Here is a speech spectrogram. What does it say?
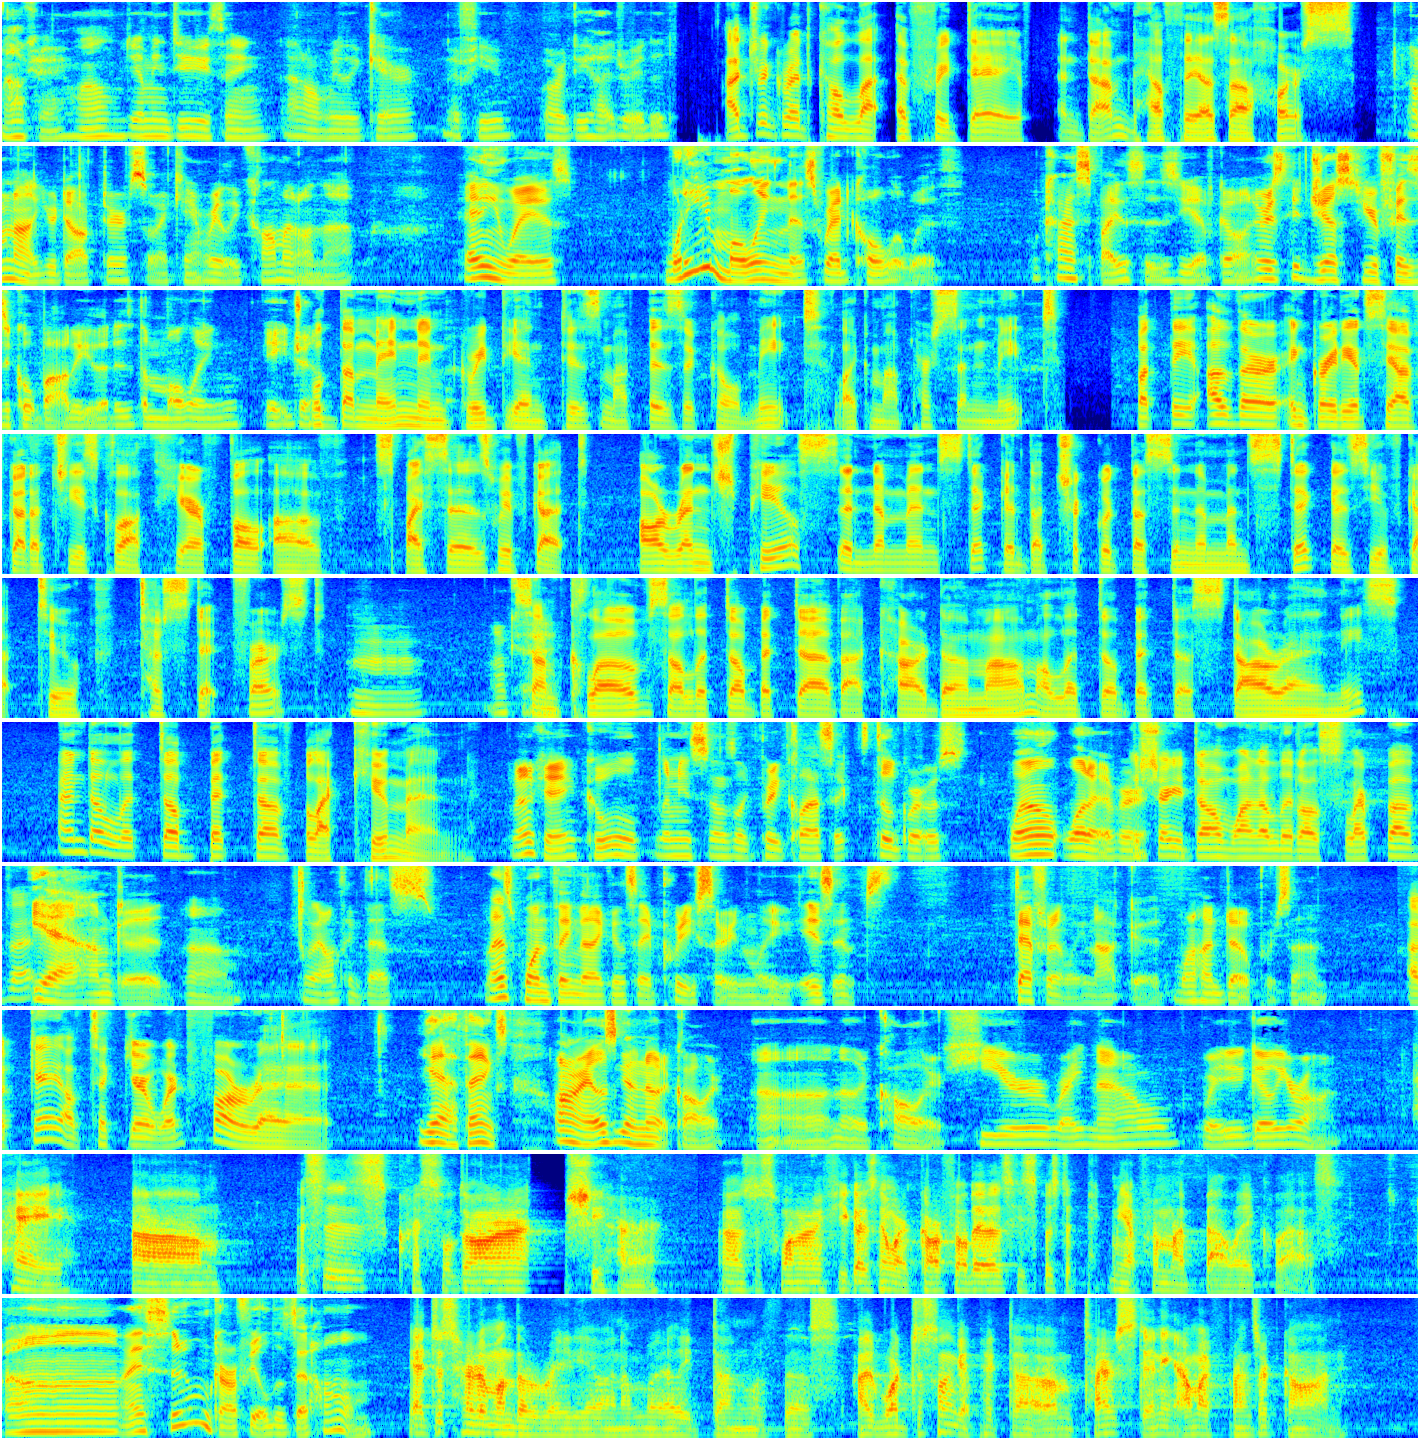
Okay, well, I mean, do your thing. I don't really care if you are dehydrated. I drink red cola every day, and I'm healthy as a horse. I'm not your doctor, so I can't really comment on that. Anyways, what are you mulling this red cola with? What kind of spices do you have going? Or is it just your physical body that is the mulling agent? Well, the main ingredient is my physical meat, like my person meat. But the other ingredients, see, I've got a cheesecloth here full of spices. We've got orange peel, cinnamon stick, and the trick with the cinnamon stick is you've got to toast it first. hmm. Okay. Some cloves, a little bit of uh, cardamom, a little bit of star anise, and a little bit of black cumin. Okay, cool. I mean, sounds like pretty classic. Still gross. Well, whatever. You sure you don't want a little slurp of it? Yeah, I'm good. Um, I don't think that's that's one thing that I can say pretty certainly isn't definitely not good. One hundred percent. Okay, I'll take your word for it. Yeah, thanks. All right, let's get another caller. Uh, another caller here right now. Ready to go? You're on. Hey, um, This is Crystal Dawn. She, her. I was just wondering if you guys know where Garfield is. He's supposed to pick me up from my ballet class. Uh, I assume Garfield is at home. Yeah, I just heard him on the radio, and I'm really done with this. I just want to get picked up. I'm tired of standing out. My friends are gone.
